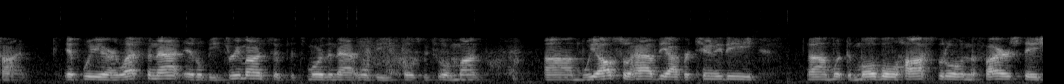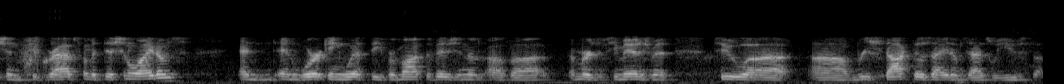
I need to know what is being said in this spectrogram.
time. If we are less than that, it'll be three months. If it's more than that, we'll be closer to a month. Um, we also have the opportunity um, with the mobile hospital and the fire station to grab some additional items and, and working with the Vermont Division of, of uh, Emergency Management to uh, um, restock those items as we use them.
